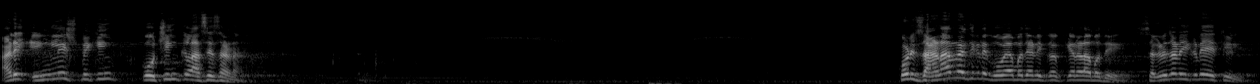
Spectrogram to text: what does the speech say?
आणि इंग्लिश स्पीकिंग कोचिंग क्लासेस आणा. कोणी जाणार नाही तिकडे गोव्यामध्ये आणि क- केरळामध्ये. सगळेजण इकडे येतील.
